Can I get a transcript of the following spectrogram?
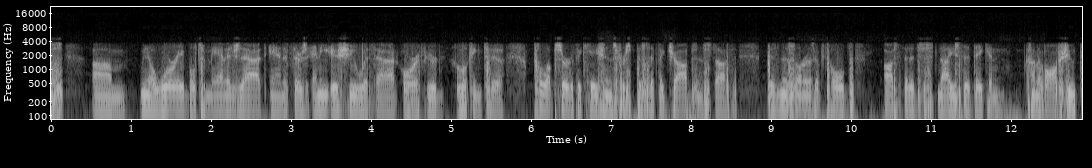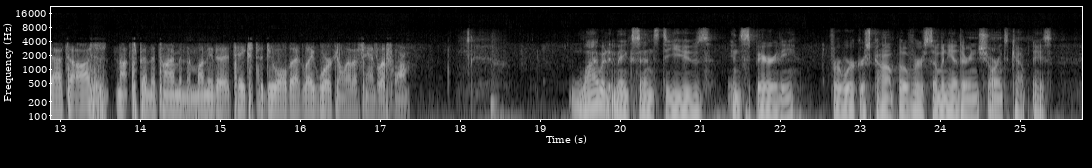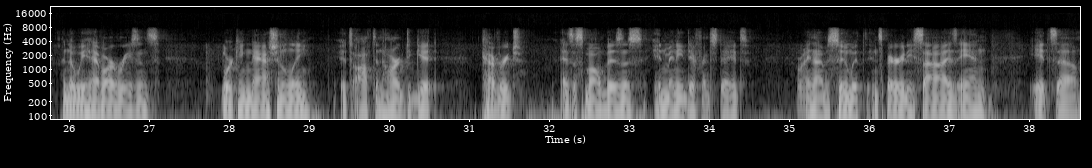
um, you know, we're able to manage that. And if there's any issue with that, or if you're looking to pull up certifications for specific jobs and stuff, business owners have told us that it's just nice that they can kind of offshoot that to us, not spend the time and the money that it takes to do all that legwork and let us handle it for them. Why would it make sense to use Insperity for workers' comp over so many other insurance companies? I know we have our reasons. Working nationally, it's often hard to get coverage as a small business in many different states. Right. And I'm assuming with Insperity size and its uh,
